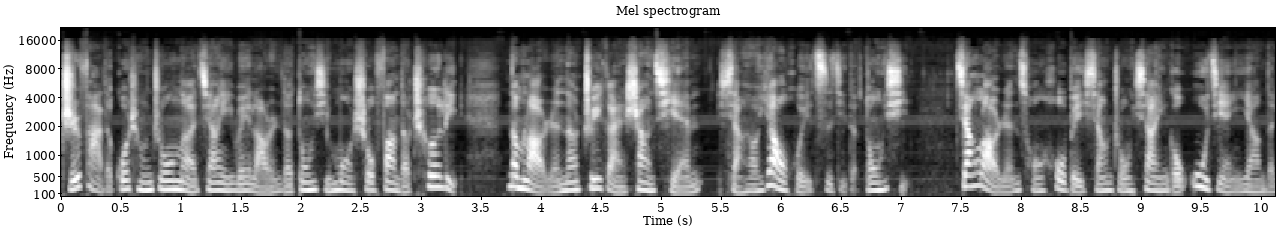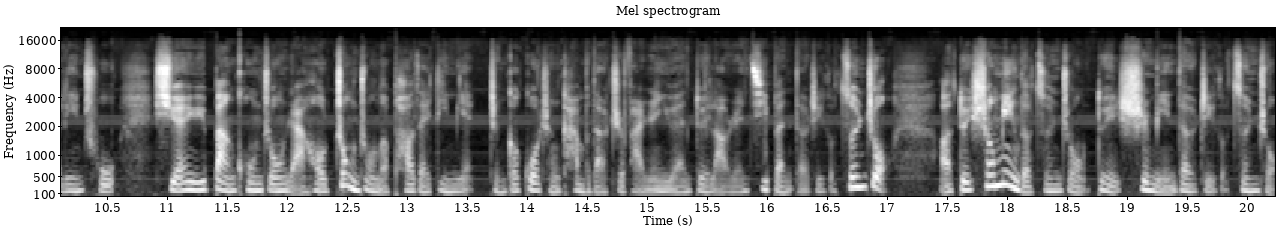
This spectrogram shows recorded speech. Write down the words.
执法的过程中呢，将一位老人的东西没收放到车里，那么老人呢追赶上前，想要要回自己的东西，将老人从后备箱中像一个物件一样的拎出，悬于半空中，然后重重的抛在地面。整个过程看不到执法人员对老人基本的这个尊重，啊，对生命的尊重，对市民的这个尊重。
